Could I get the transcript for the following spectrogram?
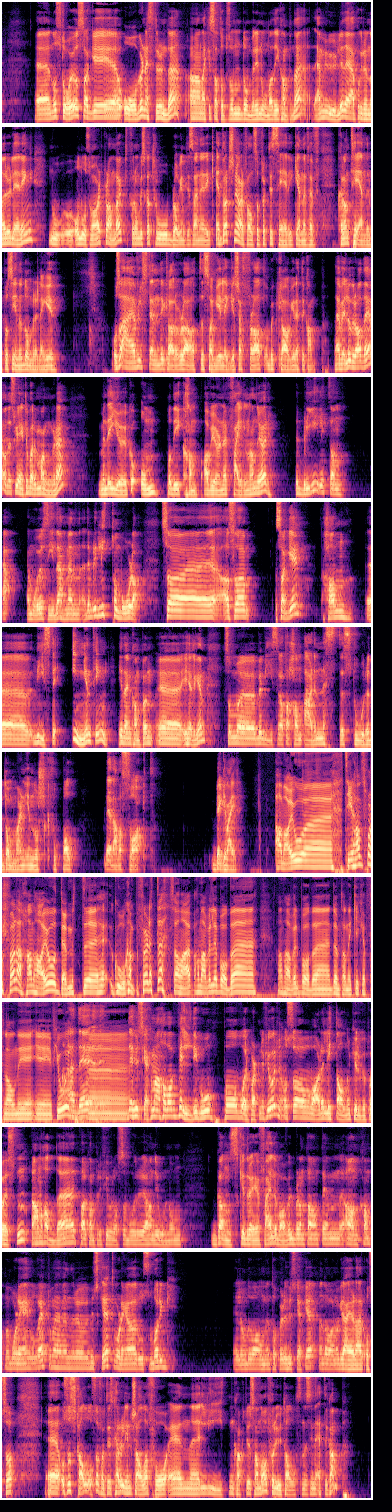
Eh, nå står jo Saggi over neste runde. Han er ikke satt opp som dommer i noen av de kampene. Det er mulig det er pga. rullering no, og noe som har vært planlagt. For om vi skal tro bloggen til Svein Erik Edvardsen, i hvert fall, så praktiserer ikke NFF karantener på sine dommere lenger. Og så er jeg fullstendig klar over da at Saggi legger seg flat og beklager etter kamp. Det er vel og bra, det, og det skulle egentlig bare mangle. Men det gjør jo ikke om på de kampavgjørende feilene han gjør. Det blir litt sånn Ja, jeg må jo si det, men det blir litt tomme ord, da. Så eh, altså Saggi, han eh, viste ingenting i den kampen eh, i helgen som eh, beviser at han er den neste store dommeren i norsk fotball. Det der var svakt. Begge veier. Han har jo, eh, til hans forsvar, da Han har jo dømt eh, gode kamper før dette. Så han har, han har vel både Han har vel både Dømte han ikke i cupfinalen i, i fjor? Nei, det, Eh, det husker jeg ikke, men han var veldig god på vårparten i fjor. Og så var det litt dalende kurve på høsten. Han hadde et par kamper i fjor også hvor han gjorde noen ganske drøye feil. Det var vel bl.a. en annen kamp med Vålerenga involvert, om jeg mener å huske rett. Vålerenga-Rosenborg. Eller om det var omvendt oppgjør, det husker jeg ikke. Men det var noen greier der også. Eh, og så skal også faktisk Caroline Sjala få en eh, liten kaktus, han òg, for uttalelsene sine etter kamp.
